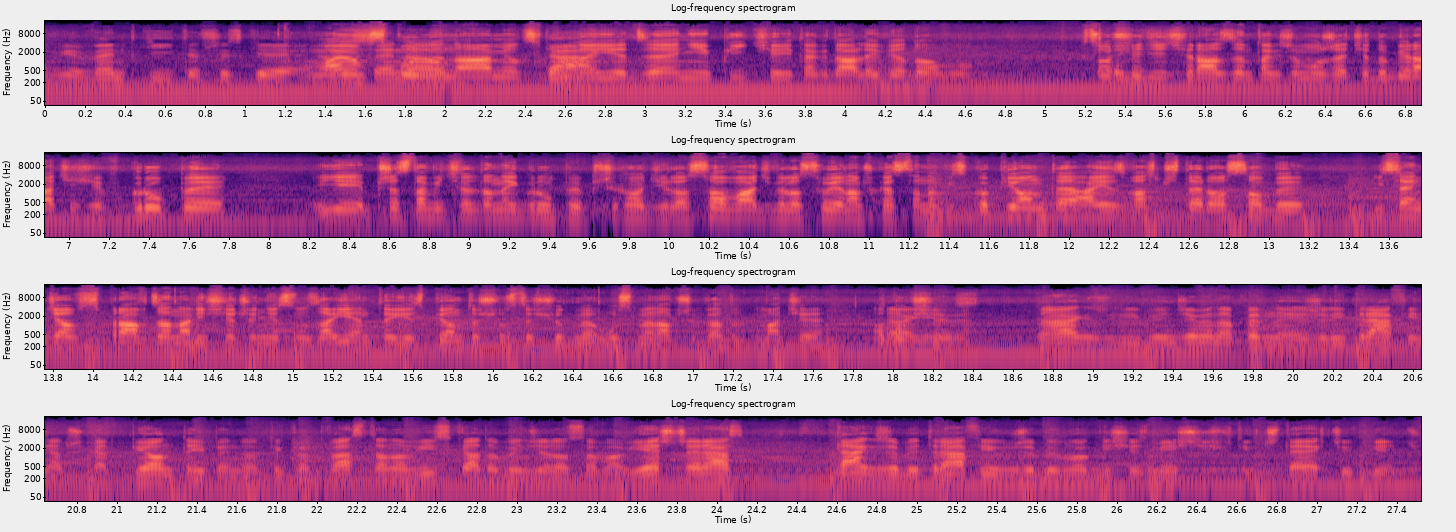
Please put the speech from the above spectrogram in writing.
mówię, wędki i te wszystkie Mają arsenał. wspólny namiot, wspólne Tak. jedzenie, picie i tak dalej, wiadomo. Chcą siedzieć razem, także możecie. Dobieracie się w grupy. I Przedstawiciel danej grupy przychodzi losować, wylosuje na przykład stanowisko piąte, a jest was cztery osoby i sędzia sprawdza na liście, czy nie są zajęte. Jest piąte, szóste, siódme, ósme na przykład macie obok tak siebie. Jest. Tak, i będziemy na pewno, jeżeli trafi na przykład piątej będą tylko dwa stanowiska, to będzie losował jeszcze raz, tak żeby trafił, żeby mogli się zmieścić w tych czterech czy pięciu.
